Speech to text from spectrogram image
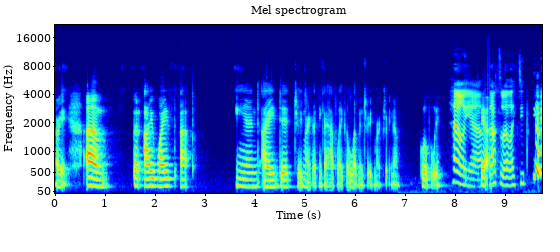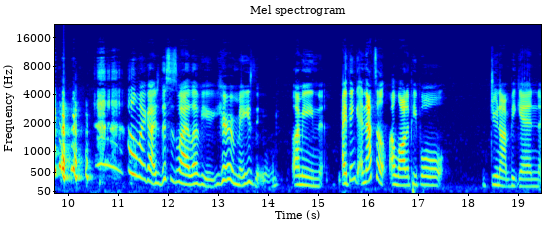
sorry. Um, but I wised up and I did trademark. I think I have like 11 trademarks right now globally. Hell yeah. yeah. That's what I like to oh my gosh. This is why I love you. You're amazing. I mean, I think, and that's a, a lot of people do not begin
